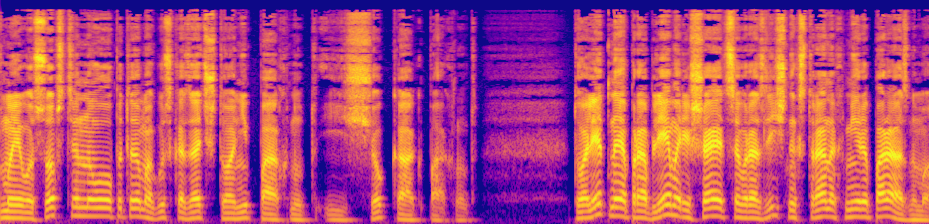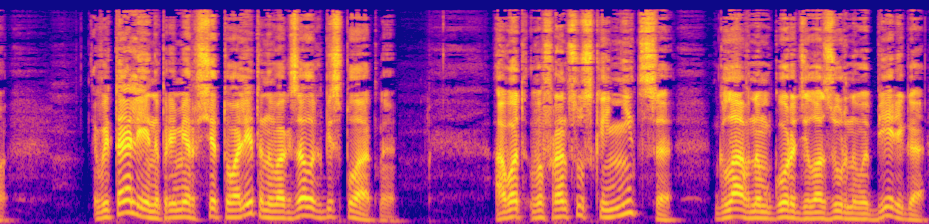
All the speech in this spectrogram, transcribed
моего собственного опыта могу сказать, что они пахнут, и еще как пахнут. Туалетная проблема решается в различных странах мира по-разному – в Италии, например, все туалеты на вокзалах бесплатны. А вот во французской Ницце, главном городе Лазурного берега,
